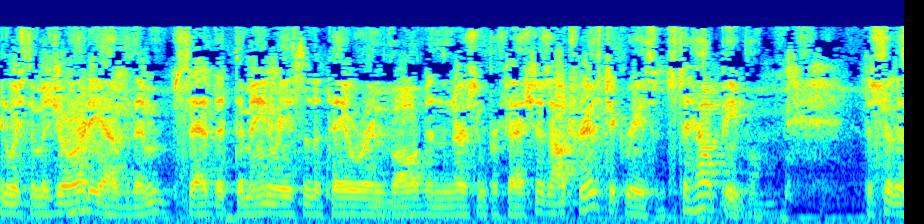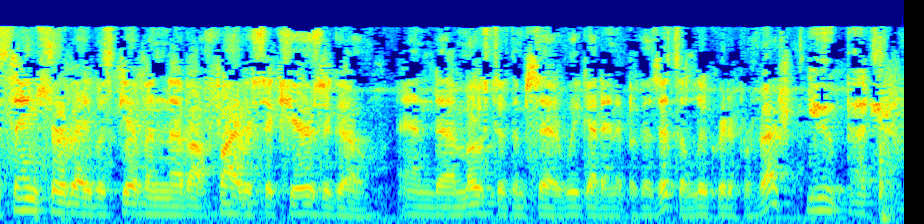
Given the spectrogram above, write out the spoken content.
in which the majority of them said that the main reason that they were involved in the nursing profession is altruistic reasons, to help people. The, the same survey was given about five or six years ago, and uh, most of them said we got in it because it's a lucrative profession. You betcha.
